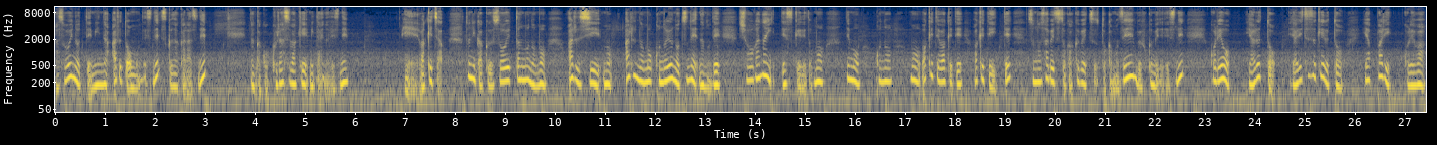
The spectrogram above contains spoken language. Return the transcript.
まあ、そういうのってみんなあると思うんですね少なからずね。なんかこうクラス分けみたいなですね、えー、分けちゃう。とにかくそういったものもあるしもうあるのもこの世の常なのでしょうがないですけれどもでもこのもう分けて分けて分けていってその差別とか区別とかも全部含めてですねこれをやるとやり続けるとやっぱりこれは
